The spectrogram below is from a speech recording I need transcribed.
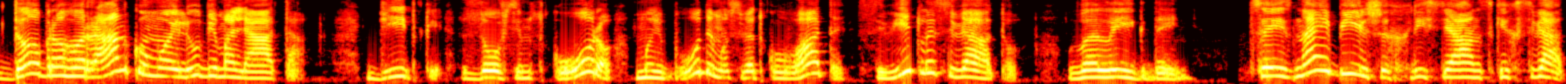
Доброго ранку, мої любі малята. Дітки, зовсім скоро ми будемо святкувати світле свято Великдень. Це із найбільших християнських свят.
